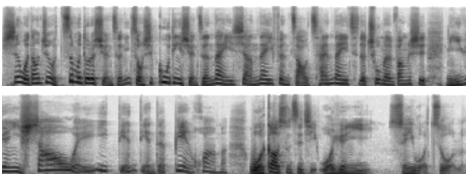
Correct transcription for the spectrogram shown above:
生活当中有这么多的选择，你总是固定选择那一项、那一份早餐、那一次的出门方式，你愿意稍微一点点的变化吗？我告诉自己，我愿意，所以我做了。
